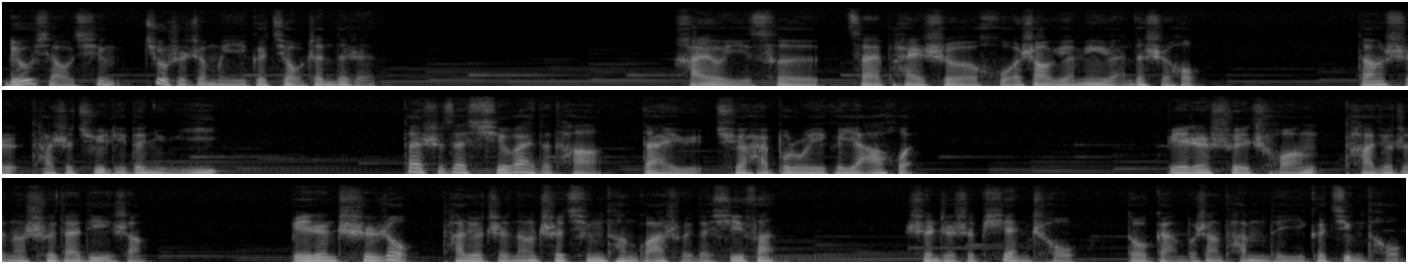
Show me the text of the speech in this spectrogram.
刘晓庆就是这么一个较真的人。还有一次在拍摄《火烧圆明园》的时候，当时她是剧里的女一，但是在戏外的她待遇却还不如一个丫鬟。别人睡床，她就只能睡在地上；别人吃肉，她就只能吃清汤寡水的稀饭，甚至是片酬都赶不上他们的一个镜头。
